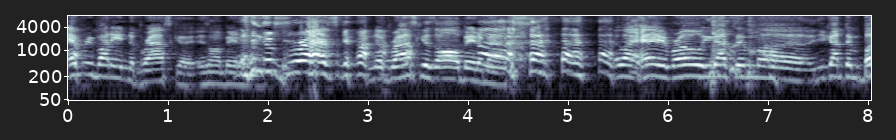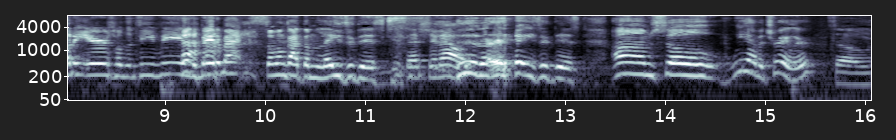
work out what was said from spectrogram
everybody in Nebraska is on Betamax. Nebraska. Nebraska is all Betamax. They're like, hey, bro, you got them, uh, you got them bunny ears from the TV and the Betamax. Someone got them laser discs. Get that shit out. laser disc. Um, so we have a trailer. So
